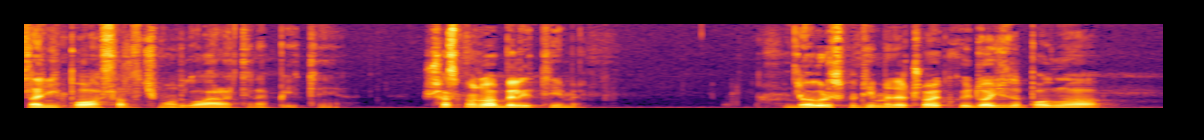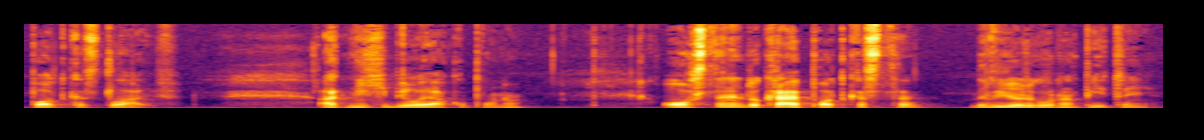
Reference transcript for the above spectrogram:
zadnjih pola sata ćemo odgovarati na pitanja. Šta smo dobili time? Dobili smo time da čovjek koji dođe da pogleda podcast live, a njih je bilo jako puno, ostane do kraja podcasta da vidi odgovor na pitanje.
